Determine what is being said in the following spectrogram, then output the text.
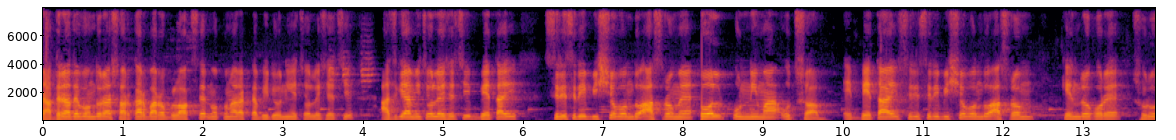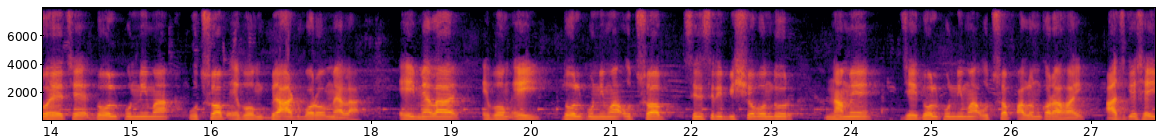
রাধে রাধে বন্ধুরা, সরকার বারো ব্লগসের নতুন আর একটা ভিডিও নিয়ে চলে এসেছি। আজকে আমি চলে এসেছি বেতাই শ্রী শ্রী বিশ্ববন্ধু আশ্রমে দোল পূর্ণিমা উৎসব। এই বেতাই শ্রী শ্রী বিশ্ববন্ধু আশ্রম কেন্দ্র করে শুরু হয়েছে দোল পূর্ণিমা উৎসব এবং বিরাট বড় মেলা। এই মেলায় এবং এই দোল পূর্ণিমা উৎসব শ্রী শ্রী বিশ্ববন্ধুর নামে যে দোল পূর্ণিমা উৎসব পালন করা হয়, আজকে সেই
